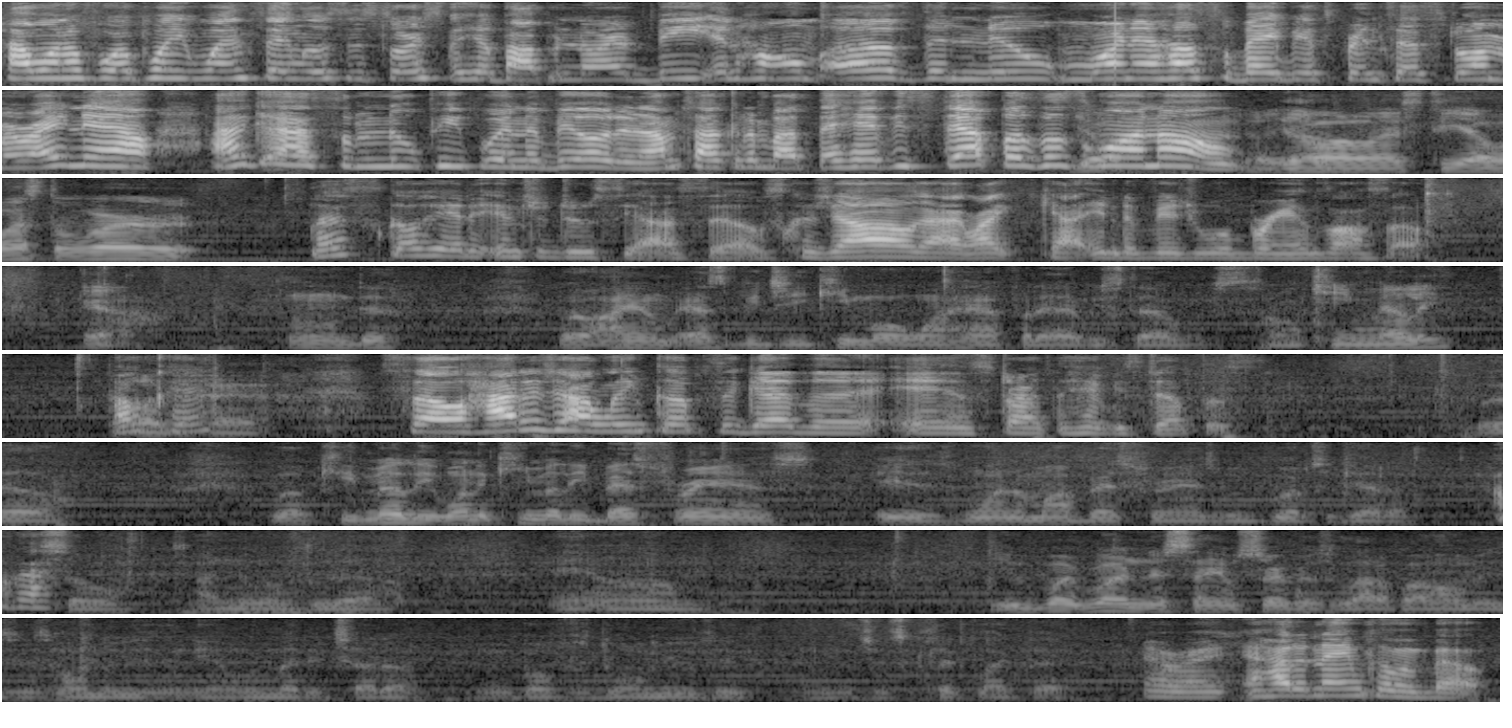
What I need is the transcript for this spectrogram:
High 104.1 St. Louis' source for hip hop and R&B and home of the new Morning Hustle, baby. It's Princess Stormm. And right now, I got some new people in the building. I'm talking about the heavy steppers. What's Yo. going on? Yo, yo, STL, what's the word? Let's go ahead and introduce yourselves because y'all got like got individual brands also. Yeah, Mm, the- well, I am SBG Chemo, one half of the Heavy Steppers. I'm Key Millie. the other Okay. half. So, how did y'all link up together and start the heavy steppers? Well, well, Key Millie, one of Key Millie's best friends is one of my best friends. We grew up together, Okay. so I knew him through that. And um, we went running the same circles. A lot of our homies is homies, and then we met each other. And we both was doing music, and it just clicked like that. All right. And how the name come about?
